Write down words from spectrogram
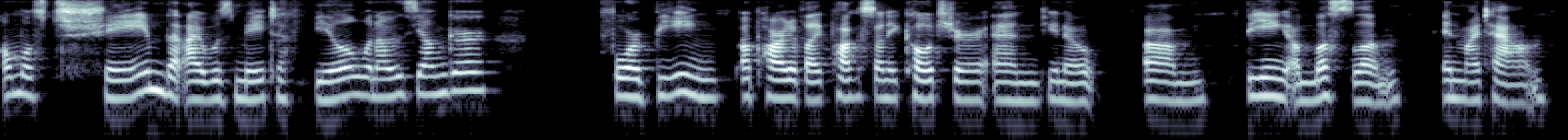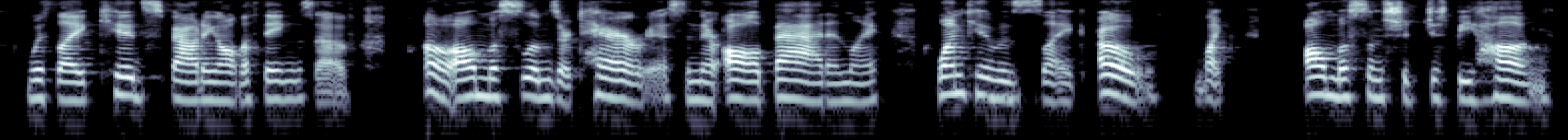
almost shame that I was made to feel when I was younger for being a part of like Pakistani culture and, you know, um, being a Muslim in my town with like kids spouting all the things of, oh, all Muslims are terrorists and they're all bad. And like one kid was like, oh, like all Muslims should just be hung.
